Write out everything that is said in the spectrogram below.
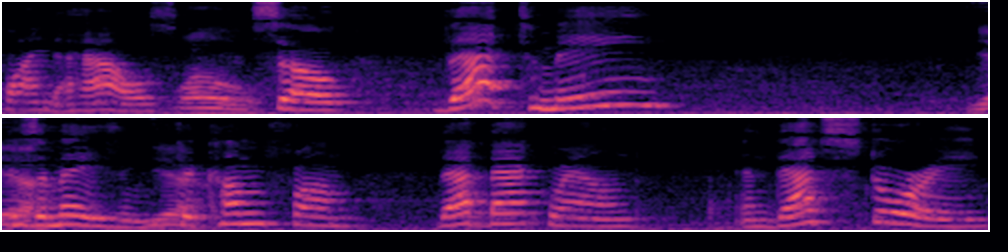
find a house. Whoa. So that to me Yeah. is amazing Yeah. to come from that background and that story,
